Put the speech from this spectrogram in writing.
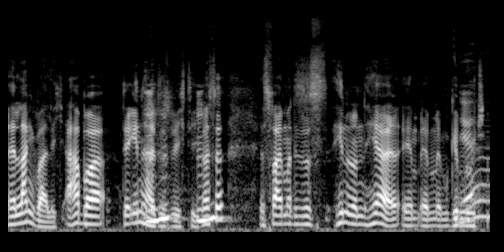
äh, langweilig, aber der Inhalt mhm. ist wichtig, mhm. weißt du? Es war immer dieses Hin und Her im, im, im Gemüt. Ja.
